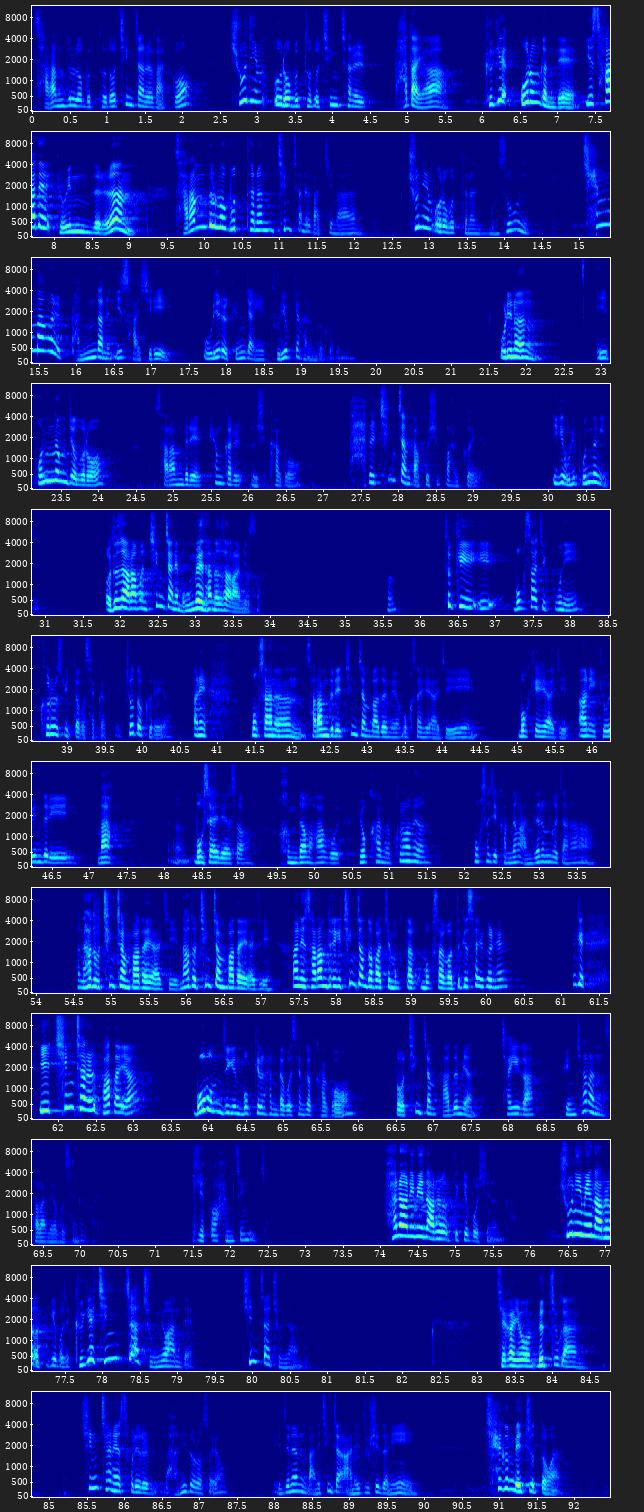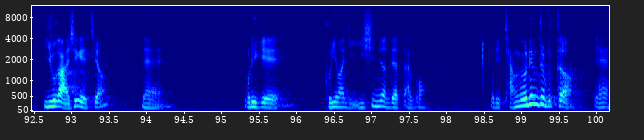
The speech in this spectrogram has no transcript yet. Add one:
사람들로부터도 칭찬을 받고 주님으로부터도 칭찬을 받아야 그게 옳은 건데 이 4대 교인들은 사람들로부터는 칭찬을 받지만 주님으로부터는 무서운 책망을 받는다는 이 사실이 우리를 굉장히 두렵게 하는 거거든요. 우리는 이 본능적으로 사람들의 평가를 의식하고 다들 칭찬받고 싶어 할 거예요. 이게 우리 본능이죠. 어떤 사람은 칭찬에 목매다는 사람이 있어. 어? 특히 이 목사 직분이 그럴 수 있다고 생각해요. 저도 그래요. 아니 목사는 사람들이 칭찬받으며 목사해야지, 목회해야지. 아니 교인들이 막 어, 목사에 대해서 험담하고 욕하면 그러면 목사직 감당 안 되는 거잖아. 나도 칭찬 받아야지. 나도 칭찬 받아야지. 아니 사람들에게 칭찬도 받지 목사가 어떻게 사역을 해? 그러니까 이 칭찬을 받아야 모범적인 목회를 한다고 생각하고 또 칭찬 받으면 자기가 괜찮은 사람이라고 생각을 해요. 이게 또 함정이죠. 하나님이 나를 어떻게 보시는가? 주님이 나를 어떻게 보시? 그게 진짜 중요한데, 진짜 중요한데. 제가 요 몇 주간 칭찬의 소리를 많이 들어서요. 예전에는 많이 칭찬 안 해주시더니 최근 몇 주 동안 이유가 아시겠죠? 네, 우리게 부임한 지 20년 됐다고 우리 장로님들부터 예,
